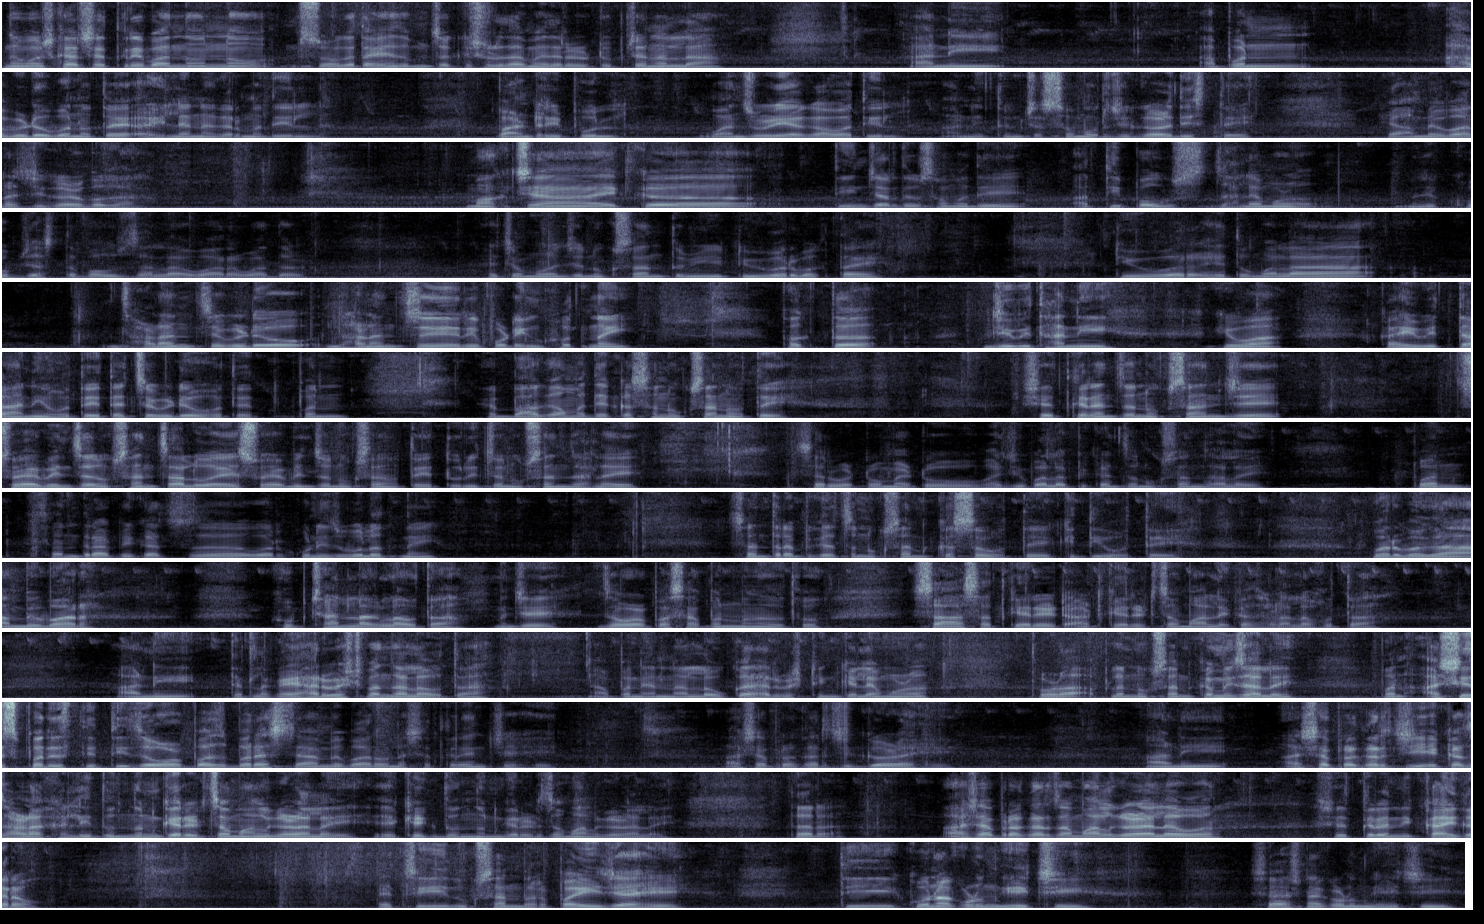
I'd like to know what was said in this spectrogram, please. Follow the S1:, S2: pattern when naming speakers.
S1: नमस्कार शेतकरी बांधवांनो स्वागत आहे तुमचं किशोर दामेदार यूट्यूब चॅनलला आणि आपण हा व्हिडिओ बनवतो आहे अहिल्यानगरमधील पांढरी पूल वांजुळी या गावातील आणि तुमच्यासमोर जी गळ दिसते ही आंबेबाराची गळ बघा. मागच्या एक तीन चार दिवसामध्ये अति पाऊस झाल्यामुळं म्हणजे खूप जास्त पाऊस झाला वारा वादळ ह्याच्यामुळं जे नुकसान तुम्ही टी व्हीवर बघताय टी व्हीवर हे तुम्हाला झाडांचे व्हिडिओ झाडांचे रिपोर्टिंग होत नाही. फक्त जीवितहानी किंवा काही वित्तहानी होते त्याचे व्हिडिओ होते. पण बागामध्ये कसं नुकसान होते? शेतकऱ्यांचं नुकसान जे सोयाबीनचं नुकसान चालू आहे सोयाबीनचं नुकसान होते तुरीचं नुकसान झालं आहे सर्व टोमॅटो भाजीपाला पिकांचं नुकसान झालं आहे पण संत्रा पिकाचं वर कोणीच बोलत नाही. संत्रा पिकाचं नुकसान कसं होतं आहे किती होतं? आहे वर बघा आंबेबार. खूप छान लागला होता. म्हणजे जवळपास आपण म्हणत होतो सहा सात कॅरेट आठ कॅरेटचा माल एका झाडाला होता. आणि त्यातला काही हार्वेस्ट पण झाला होता. आपण यांना लवकर हार्वेस्टिंग केल्यामुळं थोडं आपलं नुकसान कमी झालं आहे पण अशीच परिस्थिती जवळपास बऱ्याचशा आंबे आंबेबारवल्या शेतकऱ्यांची आहे. अशा प्रकारची गळ आहे. आणि अशा प्रकारची एका झाडाखाली दोन दोन कॅरेटचा माल गळाला आहे एक एक दोन दोन कॅरेटचा माल गळाला आहे तर अशा प्रकारचा माल गळाल्यावर शेतकऱ्यांनी काय करावं? याची नुकसान भरपाई जी आहे ती कोणाकडून घ्यायची? शासनाकडून घ्यायची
